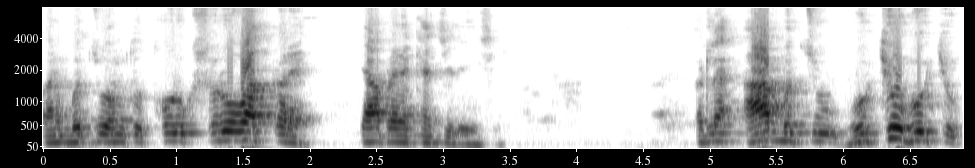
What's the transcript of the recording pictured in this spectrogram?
અને બચ્ચું આમથી થોડુંક શરૂઆત કરે, ત્યાં આપણે એને ખેંચી લઈએ છીએ. એટલે આ બચ્ચું ભૂખ્યું ભૂખ્યું.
